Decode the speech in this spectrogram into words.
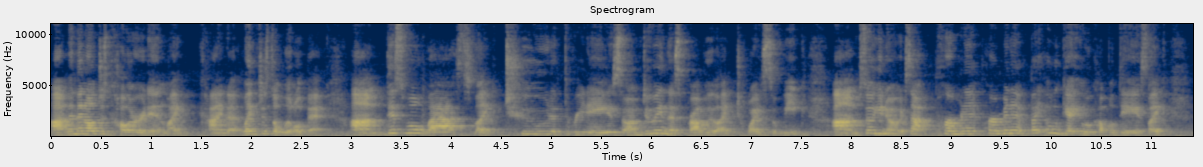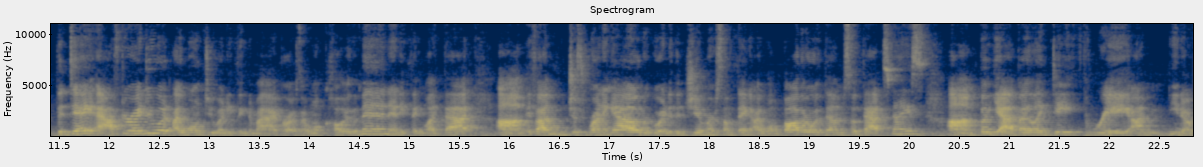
Um, and then I'll just color it in like kind of like just a little bit. Um, this will last like two to three days so I'm doing this probably like twice a week. Um, so you know it's not permanent permanent but it will get you a couple days. Like the day after I do it, I won't do anything to my eyebrows. I won't color them in, anything like that. Um, if I'm just running out or going to the gym or something, I won't bother with them, so that's nice. Um, but yeah, by like day three, I'm, you know,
